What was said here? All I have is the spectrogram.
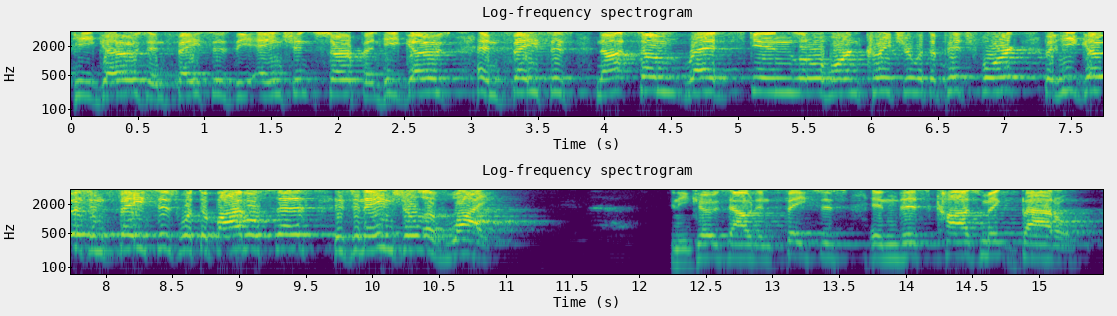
He goes and faces the ancient serpent. He goes and faces not some red-skinned little horned creature with a pitchfork, but he goes and faces what the Bible says is an angel of light. And he goes out and faces in this cosmic battle.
